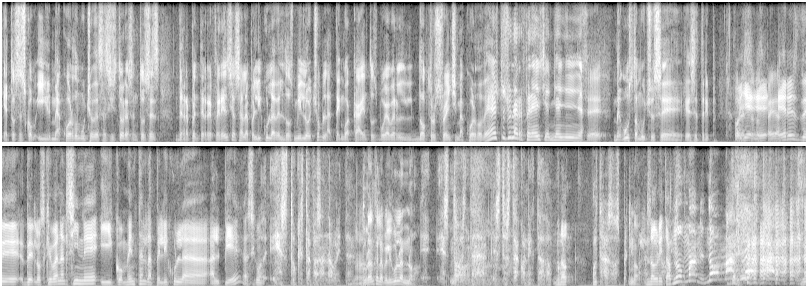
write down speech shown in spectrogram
Entonces, como- y me acuerdo mucho de esas historias. Entonces, de repente, referencias a la película del 2008 la tengo acá. Entonces, voy a ver el Doctor Strange y me acuerdo de "Ah, esto es una referencia. ña, ña, ña". Sí. Me gusta mucho ese, ese trip. Por Oye, eh. ¿eres de, de los que van al cine y comentan la película al pie? Así como de, esto que está pasando ahorita. Durante la película, no. Eh, Esto, está, esto está conectado con No. Otras dos películas. No gritas, no mames, no mames. Sí,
